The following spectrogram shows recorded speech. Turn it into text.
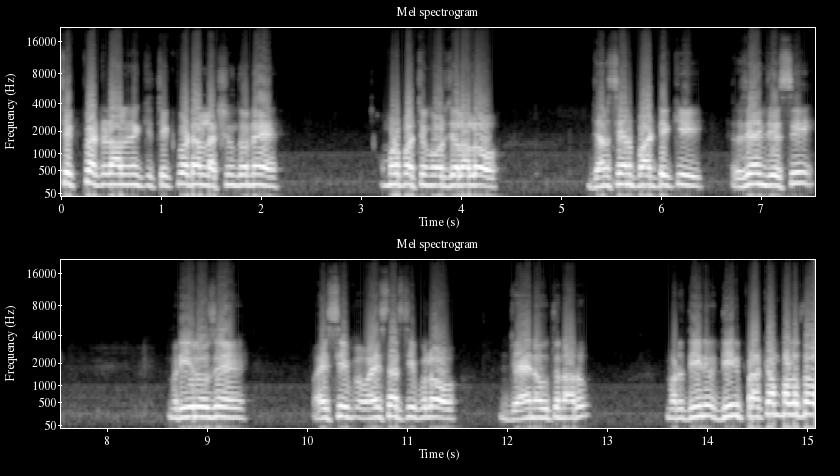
చెక్ పెట్టడానికి చెక్ పెట్టాలని లక్ష్యంతోనే ఉమ్మడి పశ్చిమ గోదావరి జిల్లాలో జనసేన పార్టీకి రిజైన్ చేసి మరి ఈరోజే వైసీపీ వైఎస్ఆర్సీపీలో జాయిన్ అవుతున్నారు. మరి దీని దీని ప్రకంపనలతో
